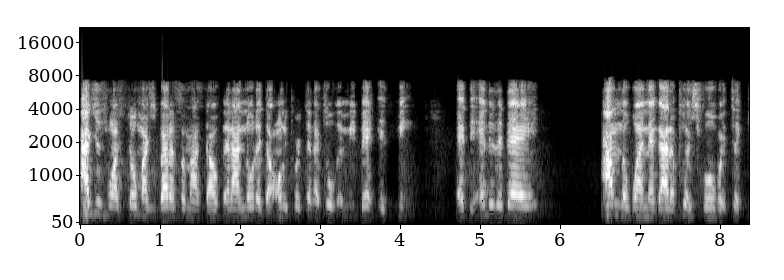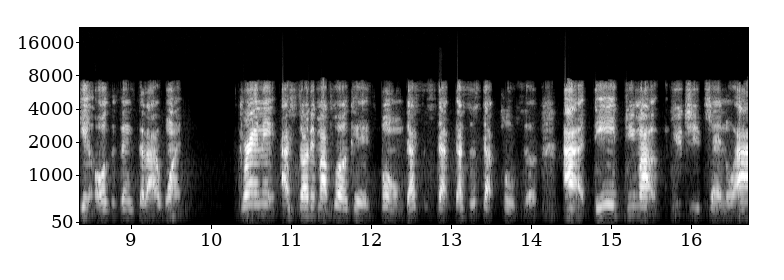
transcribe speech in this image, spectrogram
I just want so much better for myself, and I know that the only person that's holding me back is me. At the end of the day, I'm the one that got to push forward to get all the things that I want. Granted, I started my podcast. Boom, that's a step. That's a step closer. I did do my YouTube channel. I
